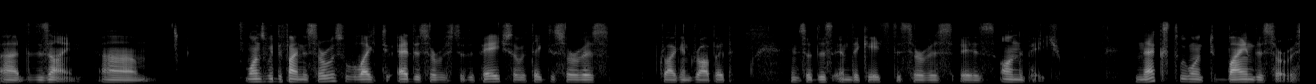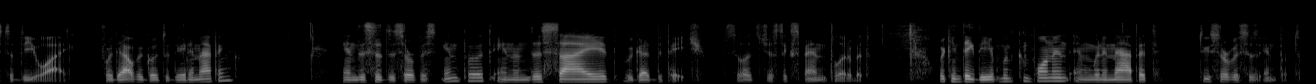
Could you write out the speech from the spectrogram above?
uh, the design. Um, once we define the service, we would like to add the service to the page. So we take the service, drag and drop it. And so this indicates the service is on the page. Next, we want to bind the service to the UI. For that, we go to data mapping. And this is the service input. And on this side, we got the page. So let's just expand it a little bit. We can take the input component and we're going to map it to services input.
